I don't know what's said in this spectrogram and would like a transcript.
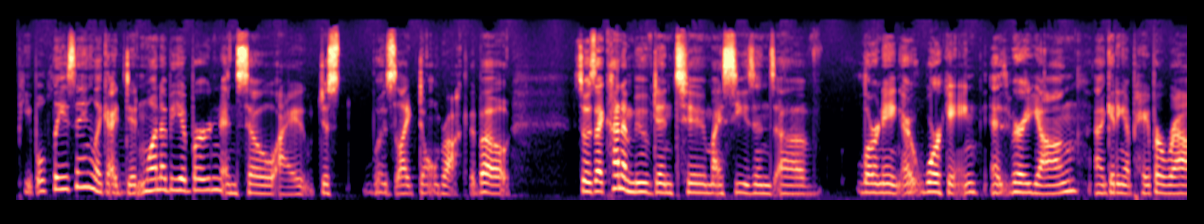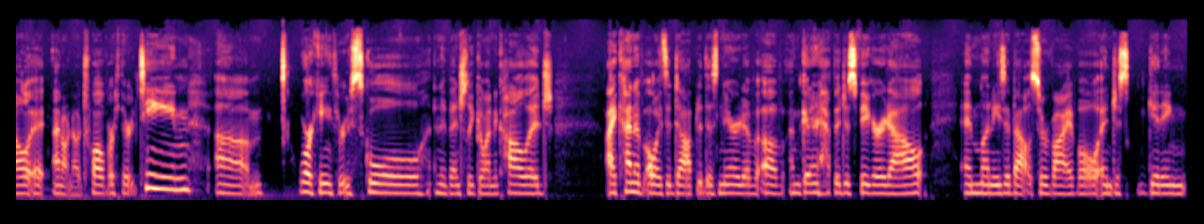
people pleasing. Like I didn't want to be a burden. And so I just was like, don't rock the boat. So as I kind of moved into my seasons of learning or working as very young, uh, getting a paper route at, I don't know, 12 or 13, um, working through school and eventually going to college, I kind of always adopted this narrative of I'm going to have to just figure it out and money's about survival and just getting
